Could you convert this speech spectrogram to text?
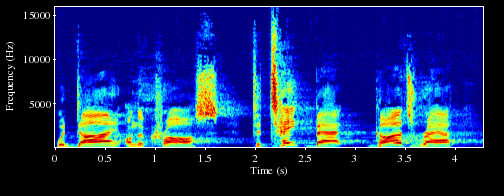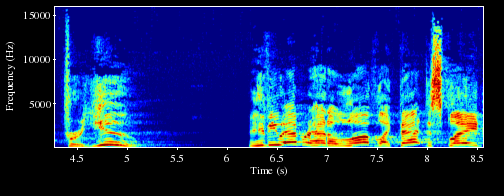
would die on the cross to take back God's wrath for you. And have you ever had a love like that displayed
